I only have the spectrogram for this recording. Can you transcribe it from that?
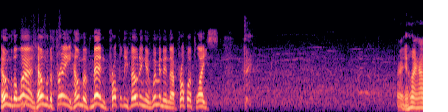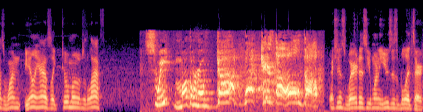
Home of the land, home of the free, home of men properly voting and women in their proper place. He only has one. He only has like two moves left. Sweet mother of God, what is the holdup? Question is, where does he want to use his blitzer?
